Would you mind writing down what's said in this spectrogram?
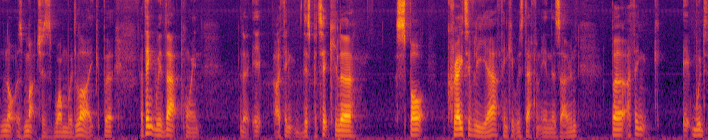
not as much as one would like, but I think with that point, look, it, I think this particular spot creatively, yeah, I think it was definitely in the zone, but I think it would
